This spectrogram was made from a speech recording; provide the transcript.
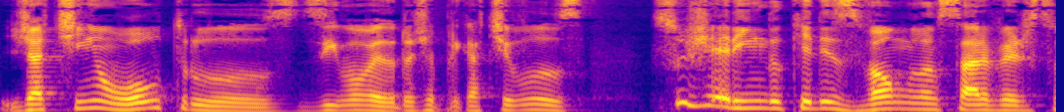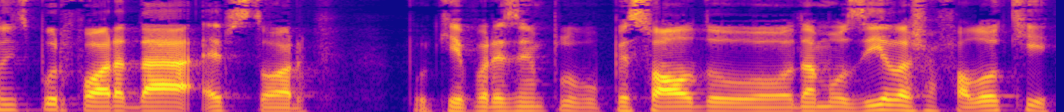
Já tinham outros desenvolvedores de aplicativos sugerindo que eles vão lançar versões por fora da App Store. Porque, por exemplo, o pessoal do, da Mozilla já falou que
